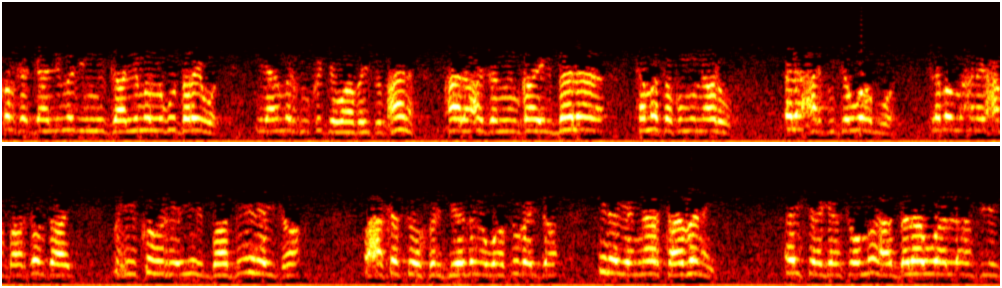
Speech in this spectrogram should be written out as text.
kolka gaalnimadiini gaalnimo lagu daray wa ilaah markuu ka jawaabay subxaana qaala casa min qaa'il balaa tamasakum unaaru balaa xarfu jawaab wa tahay wixii ka horreeyay baabi'inaysaa waxaa kasoo horjeedana waa sugaysaa inayan naar taabanayn ay sheegeen soo maaha balaa waa la anfiyey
